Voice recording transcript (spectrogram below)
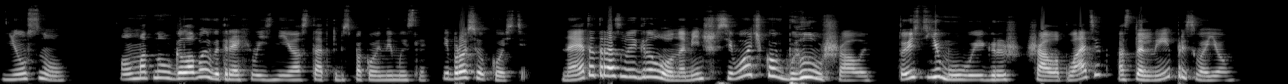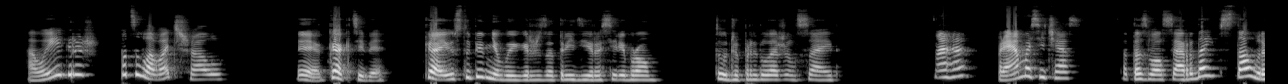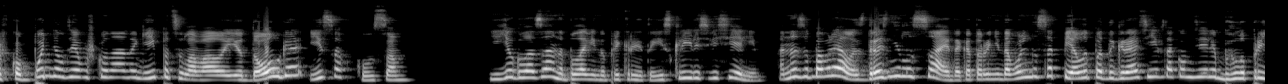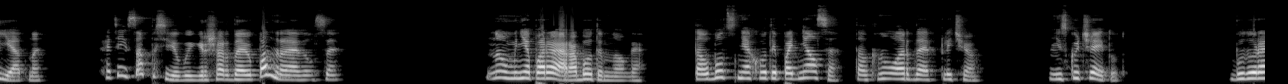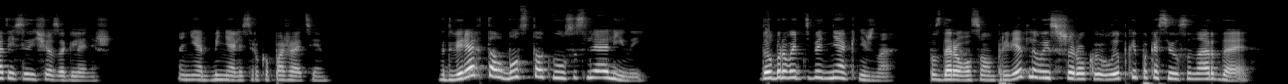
Не уснул. Он мотнул головой, вытряхивая из нее остатки беспокойной мысли, и бросил кости. На этот раз выиграл он, а меньше всего очков было у Шалы. То есть ему выигрыш. Шала платит, остальные при своем. А выигрыш — поцеловать Шалу. «Э, как тебе? Кай, уступи мне выигрыш за три дира серебром!» Тут же предложил Сайд. «Ага, прямо сейчас!» Отозвался Ардай, встал, рывком поднял девушку на ноги и поцеловал ее долго и со вкусом. Ее глаза, наполовину прикрытые, искрились весельем. Она забавлялась, дразнила Сайда, который недовольно сопел, и подыграть ей в таком деле было приятно. Хотя и сам по себе выигрыш Ардаю понравился. «Ну, мне пора, работы много». Толбот с неохотой поднялся, толкнул Ордай в плечо. «Не скучай тут. Буду рад, если еще заглянешь». Они обменялись рукопожатием. В дверях Толбот столкнулся с Леолиной. «Доброго тебе дня, княжна!» Поздоровался он приветливо и с широкой улыбкой покосился на Ордая.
